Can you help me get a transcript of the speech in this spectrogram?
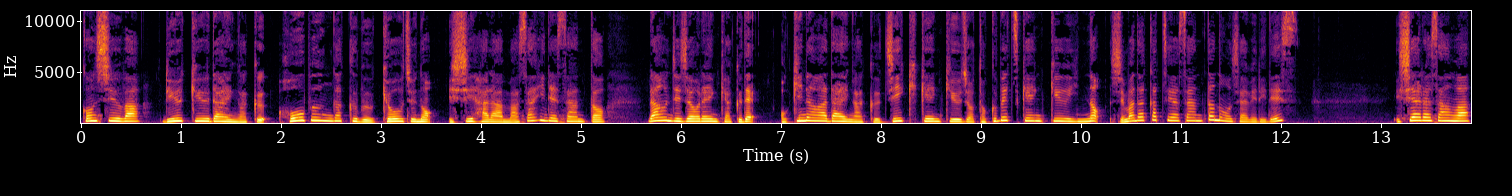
今週は琉球大学法文学部教授の石原正秀さんとラウンジ常連客で沖縄大学地域研究所特別研究員の島田克也さんとのおしゃべりです。石原さんは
